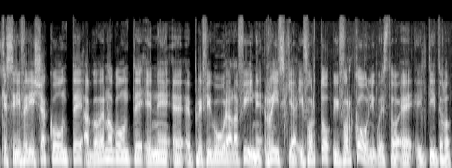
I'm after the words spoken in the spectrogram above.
che si riferisce a Conte, al governo Conte e ne eh, prefigura la fine, rischia i, forto- i forconi, questo è il titolo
